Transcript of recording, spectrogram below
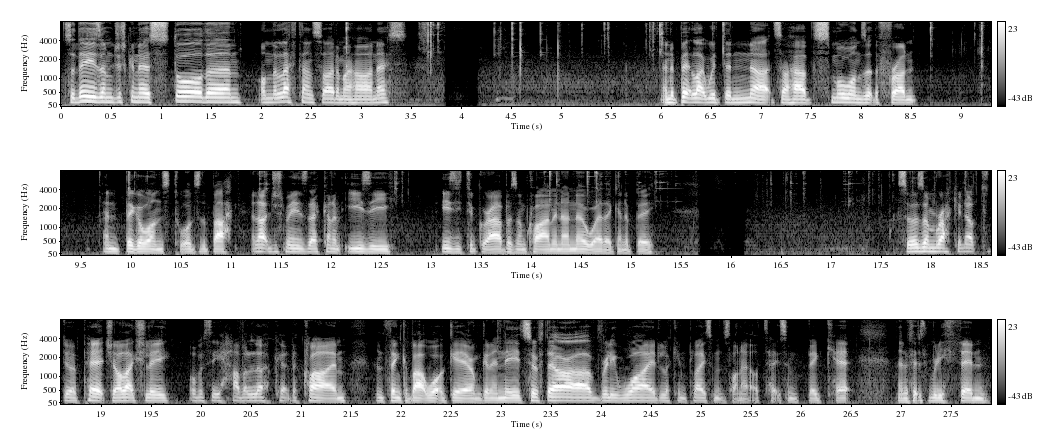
so these, I'm just going to store them on the left-hand side of my harness. And a bit like with the nuts, I have small ones at the front and bigger ones towards the back. And that just means they're kind of easy, easy to grab as I'm climbing. I know where they're going to be. So as I'm racking up to do a pitch, I'll actually obviously have a look at the climb and think about what gear I'm going to need. So if there are really wide looking placements on it, I'll take some big kit. And if it's really thin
